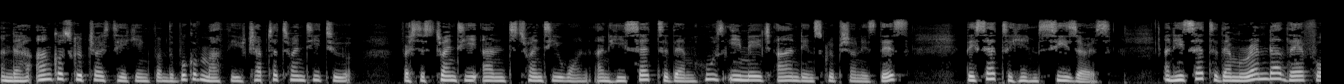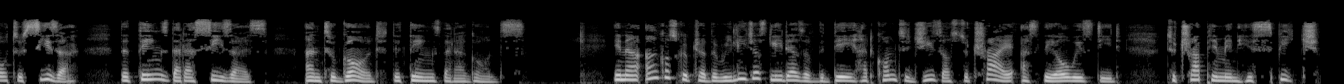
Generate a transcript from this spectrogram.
And our anchor scripture is taken from the book of Matthew, chapter 22, verses 20 and 21. And he said to them, Whose image and inscription is this? They said to him, Caesar's. And he said to them, Render therefore to Caesar the things that are Caesar's, and to God the things that are God's. In our anchor scripture, the religious leaders of the day had come to Jesus to try, as they always did, to trap him in his speech.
